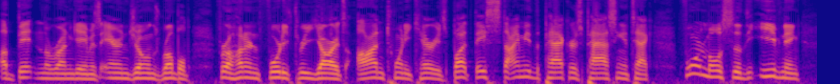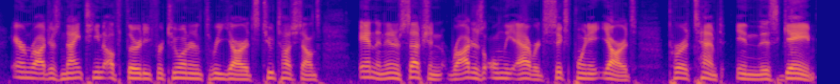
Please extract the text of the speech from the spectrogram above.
a bit in the run game as Aaron Jones rumbled for 143 yards on 20 carries, but they stymied the Packers' passing attack for most of the evening. Aaron Rodgers 19 of 30 for 203 yards, two touchdowns, and an interception. Rodgers only averaged 6.8 yards per attempt in this game.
